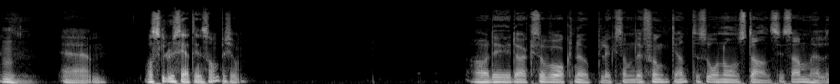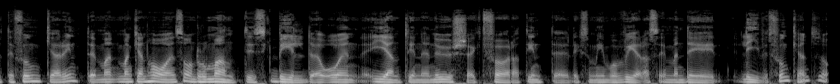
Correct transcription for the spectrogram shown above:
Mm. Ehm, vad skulle du säga till en sån person? Ja, det är dags att vakna upp liksom. Det funkar inte så någonstans i samhället. Det funkar inte. Man, man kan ha en sån romantisk bild och en, egentligen en ursäkt för att inte liksom involvera sig. Men det, livet funkar inte så.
